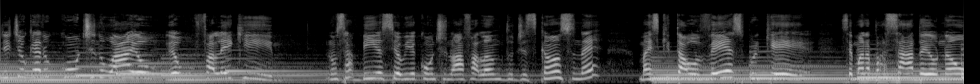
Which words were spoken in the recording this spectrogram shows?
Gente, eu quero continuar. Eu, eu falei que não sabia se eu ia continuar falando do descanso, né? Mas que talvez, porque semana passada eu não,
